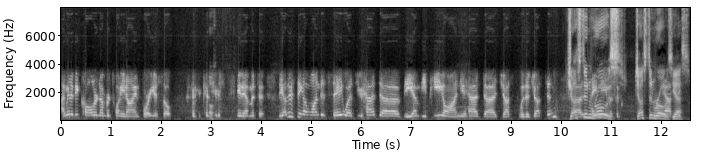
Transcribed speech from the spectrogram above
I'm to be caller number 29 for you. So oh. In Edmonton. The other thing I wanted to say was you had uh, the MVP on. You had uh, just was it Justin? Justin uh, Rose. The, Justin Rose. Yeah, yes.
